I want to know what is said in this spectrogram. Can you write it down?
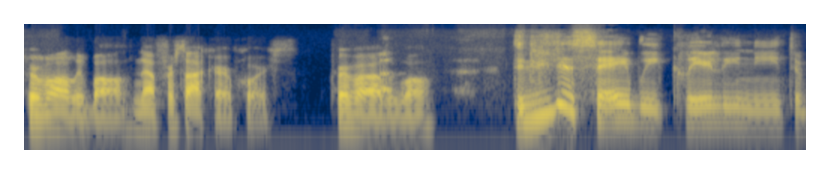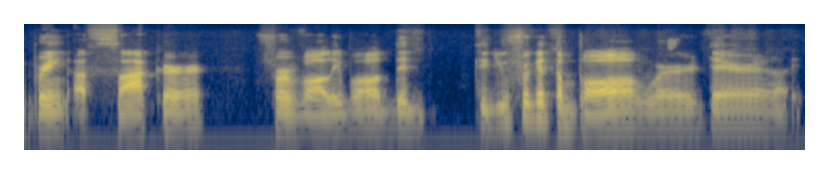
for volleyball, not for soccer, of course, for volleyball. Did you just say we clearly need to bring a soccer for volleyball? Did did you forget the ball word there? Like,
